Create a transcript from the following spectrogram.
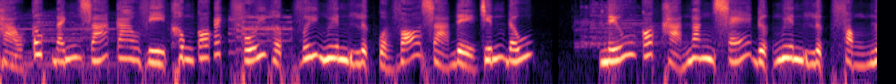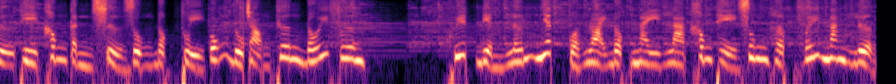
Thảo Cốc đánh giá cao vì không có cách phối hợp với nguyên lực của võ giả để chiến đấu. Nếu có khả năng xé được nguyên lực phòng ngự thì không cần sử dụng độc thủy cũng đủ trọng thương đối phương. Khuyết điểm lớn nhất của loại độc này là không thể dung hợp với năng lượng.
